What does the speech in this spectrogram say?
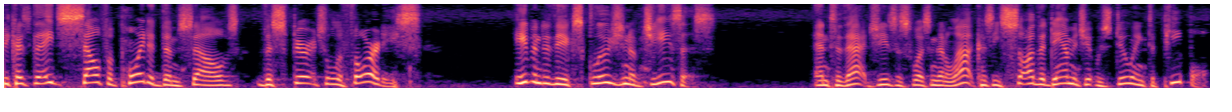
Because they'd self-appointed themselves the spiritual authorities, even to the exclusion of Jesus. And to that, Jesus wasn't going to allow it because he saw the damage it was doing to people.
